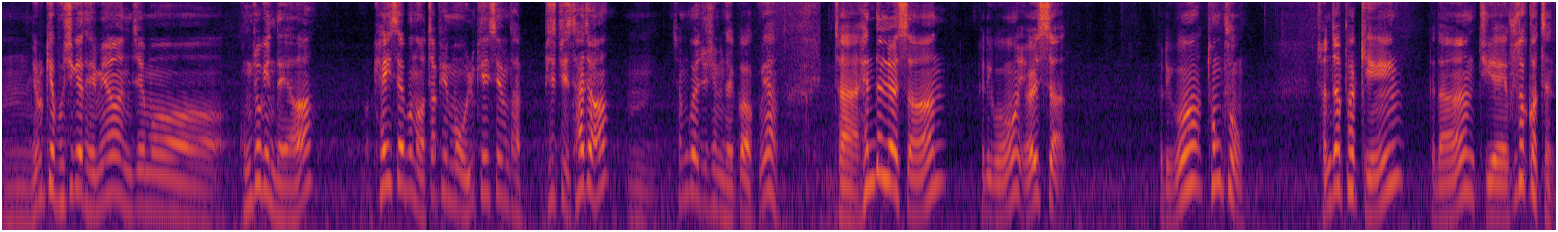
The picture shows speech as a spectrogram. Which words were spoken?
음, 이렇게 보시게 되면 이제 뭐 공족인데요. 뭐 K7 어차피 뭐 올류 K7 다 비슷비슷하죠. 음, 참고해 주시면 될 것 같고요. 자, 핸들 열선, 그리고 열선, 그리고 통풍, 전자 파킹, 그다음 뒤에 후석 커튼.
